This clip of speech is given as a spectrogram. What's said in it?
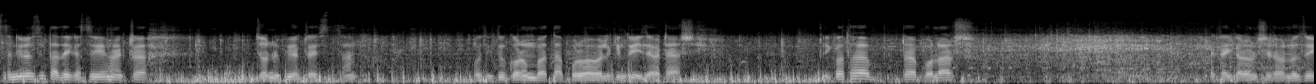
স্থানীয় রয়েছে তাদের কাছে একটা জনপ্রিয় একটা স্থান। অতিরিক্ত গরম বা তাপ প্রবাহ হলে কিন্তু এই জায়গাটা আসে। এই কথাটা বলার একটাই কারণ সেটা হলো যে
